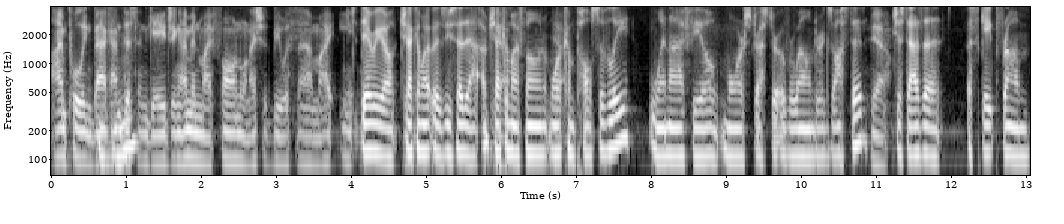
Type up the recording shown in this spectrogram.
I'm pulling back. I'm disengaging. I'm in my phone when I should be with them. I There we go. Checking my as you said that I'm checking Yeah. my phone more Yeah. compulsively when I feel more stressed or overwhelmed or exhausted. Yeah. just as a escape from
